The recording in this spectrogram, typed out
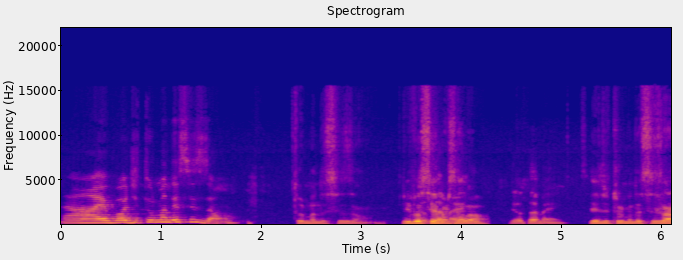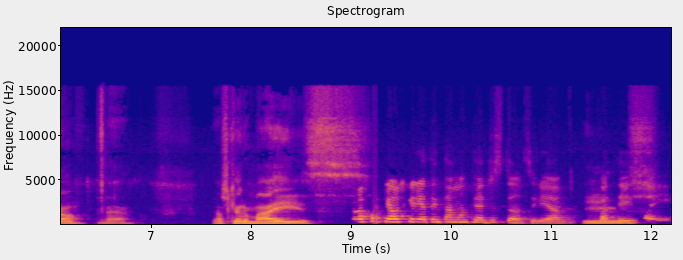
Ah, eu vou de turma decisão. Turma decisão. E você, Eu. Marcelão? Eu também. Você é de turma decisão? É. Eu acho que era o mais. Só porque eu acho que ele ia tentar manter a distância, ele ia bater Isso. isso aí.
